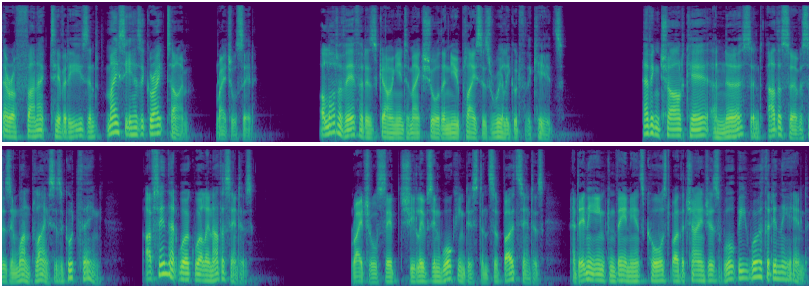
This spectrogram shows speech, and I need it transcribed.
There are fun activities, and Macy has a great time, Rachel said. A lot of effort is going in to make sure the new place is really good for the kids. Having childcare, a nurse, and other services in one place is a good thing. I've seen that work well in other centres. Rachel said she lives in walking distance of both centres, and any inconvenience caused by the changes will be worth it in the end.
